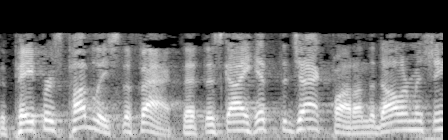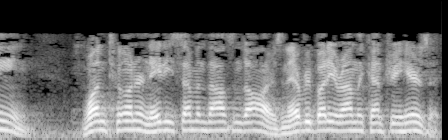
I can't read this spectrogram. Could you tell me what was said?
The papers publish the fact that this guy hit the jackpot on the dollar machine, won $287,000, and everybody around the country hears it.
